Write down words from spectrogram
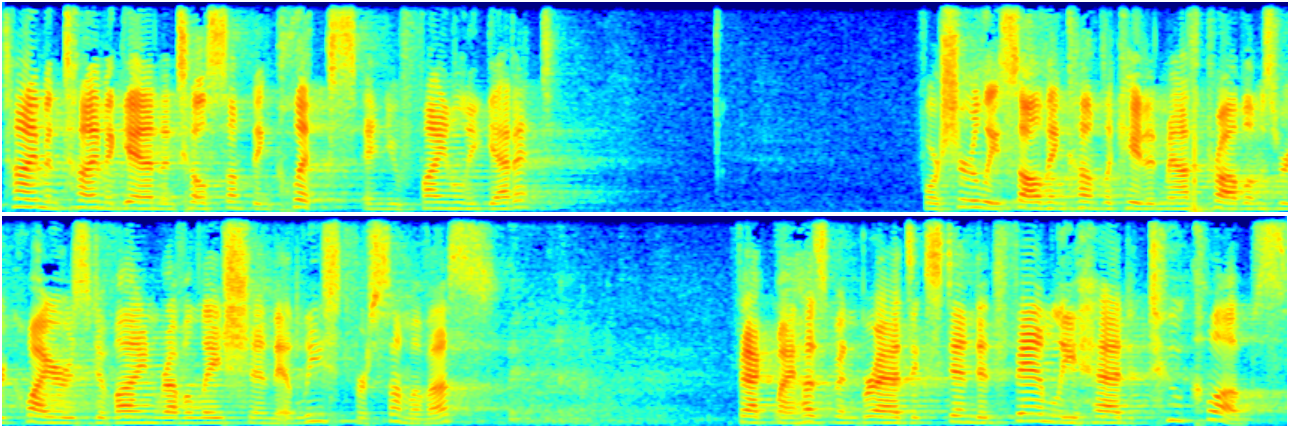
time and time again until something clicks and you finally get it? For surely solving complicated math problems requires divine revelation, at least for some of us fact, my husband Brad's extended family had two clubs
